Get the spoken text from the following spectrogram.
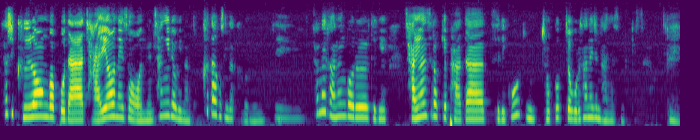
사실 그런 것보다 자연에서 얻는 창의력이 난 더 크다고 생각하거든요. 네. 산에 가는 거를 되게 자연스럽게 받아들이고 좀 적극적으로 산에 좀 다녔으면 좋겠어요.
